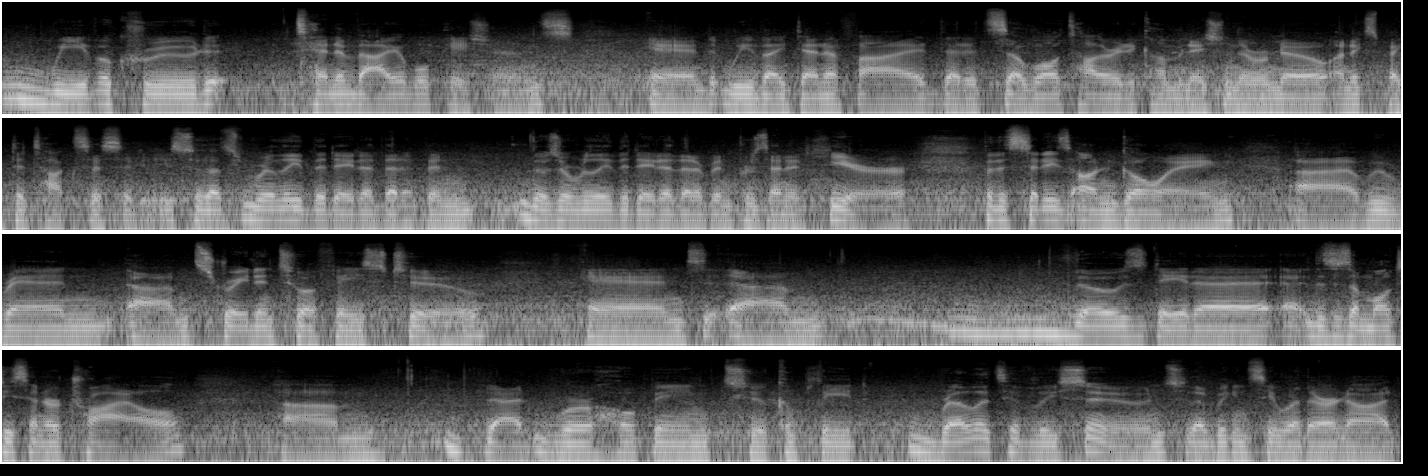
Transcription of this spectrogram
We've accrued 10 evaluable patients and we've identified that it's a well-tolerated combination. There were no unexpected toxicities. So that's really the data that have been, those are really the data that have been presented here. But the study's ongoing. Uh, we ran um, straight into a phase two and um, those data, uh, this is a multi-center trial um, that we're hoping to complete relatively soon so that we can see whether or not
